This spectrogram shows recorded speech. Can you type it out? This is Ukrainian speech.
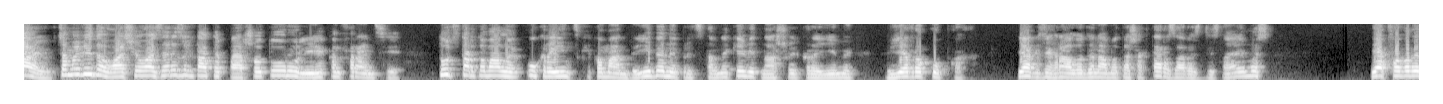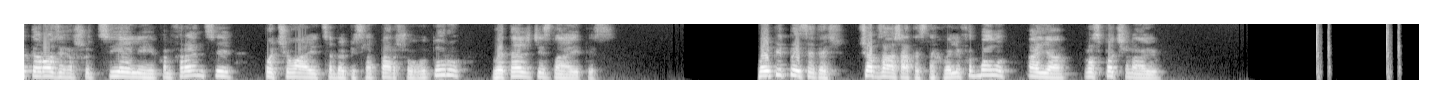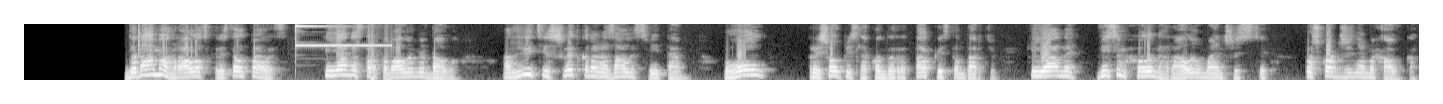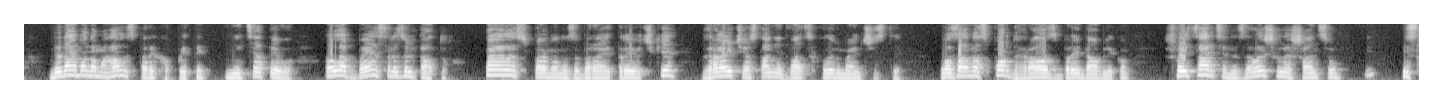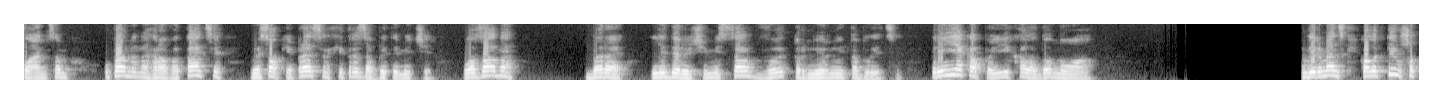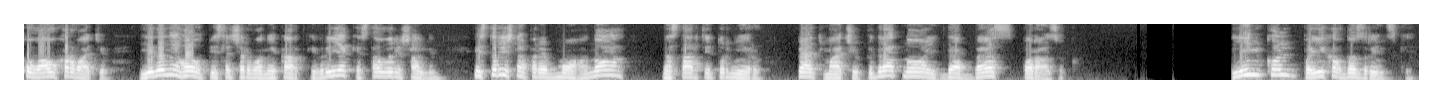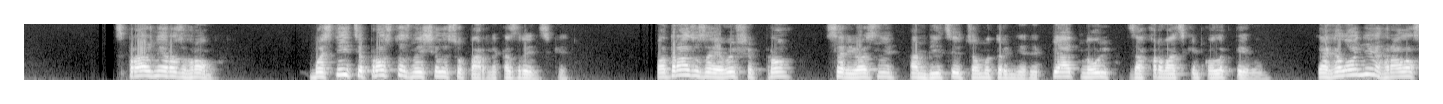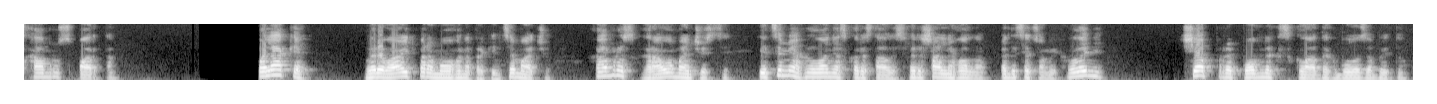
Вітаю! В цьому відео вашій увазі результати першого туру Ліги конференції. Тут стартували українські команди, єдині представники від нашої країни в Єврокубках. Як зіграло Динамо та Шахтар, зараз дізнаємось. Як фаворити розіграшу цієї ліги конференції почувають себе після першого туру, ви теж дізнаєтесь. Ви підписуйтесь, щоб залишатись на хвилі футболу, а я розпочинаю. Динамо грало з Кристал Пелес. Кияни стартували невдало. Англійці швидко нав'язали свій темп. Гол прийшов після контратаки і стандартів. Кияни 8 хвилин грали у меншості пошкодження Михавка. Динамо намагались перехопити ініціативу, але без результату. Пелес впевнено забирає 3 очки, граючи останні 20 хвилин меншості. Лозана Спорт грала з Брейдабліком. Швейцарці не залишили шансів ісландцям. Упевнена гра в атаці, високий пресинг і три забиті м'ячі. Лозана бере лідируючі місця в турнірній таблиці. Рієка поїхала до Ноа. Вірменський колектив шокував хорватів. Єдиний гол після червоної картки в Рієки став вирішальним. Історична перемога Ноа на старті турніру. П'ять матчів підряд Ноа йде без поразок. Лінкольн поїхав до Зринськи. Справжній розгром. Боснійці просто знищили суперника з Ринськи, одразу заявивши про серйозні амбіції в цьому турнірі 5-0 за хорватським колективом. Ягелонія грала з Хамру Спарта. Поляки виривають перемогу наприкінці матчу. Хамрус грав у меншості, і цим Ягелонія скористалась. Вирішальний гол на 57-й хвилині. Ще при повних складах було забито.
